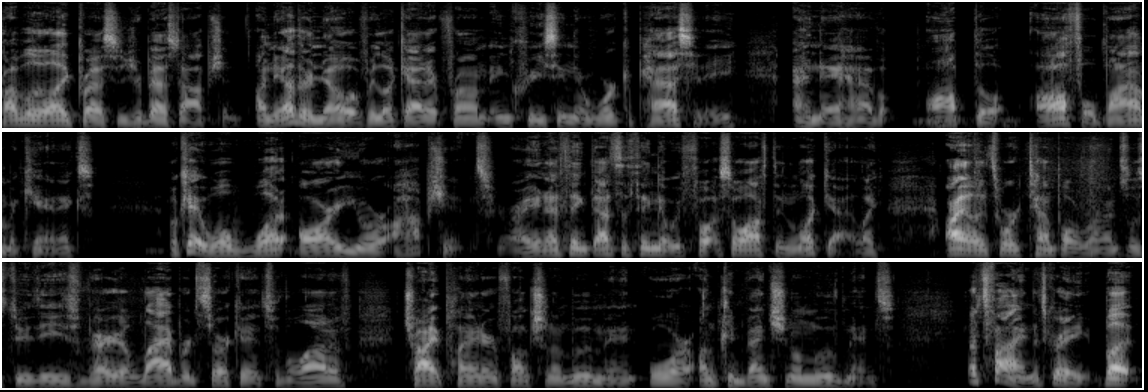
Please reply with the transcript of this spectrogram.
probably leg press is your best option. On the other note, if we look at it from increasing their work capacity and they have optimal, awful biomechanics, okay, well, what are your options, right? And I think that's the thing that we so often look at. Like, all right, let's work tempo runs. Let's do these very elaborate circuits with a lot of triplanar functional movement or unconventional movements. That's fine. That's great. But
